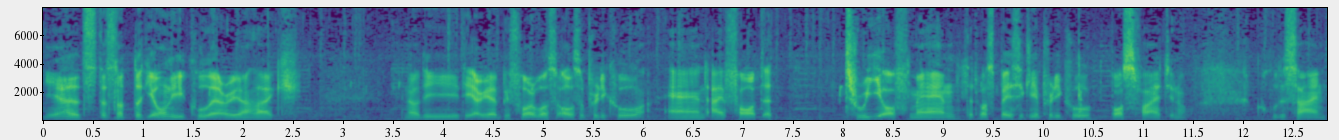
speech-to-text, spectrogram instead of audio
Yeah, that's that's not the only cool area. Like, you know, the the area before was also pretty cool, and I fought a tree of man. That was basically a pretty cool boss fight. You know, cool design.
